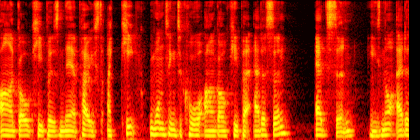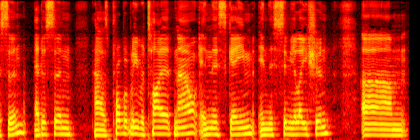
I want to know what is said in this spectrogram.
our goalkeeper's near post. I keep wanting to call our goalkeeper Edison. Edson. He's not Edison. Edison has probably retired now in this game, in this simulation. Um,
